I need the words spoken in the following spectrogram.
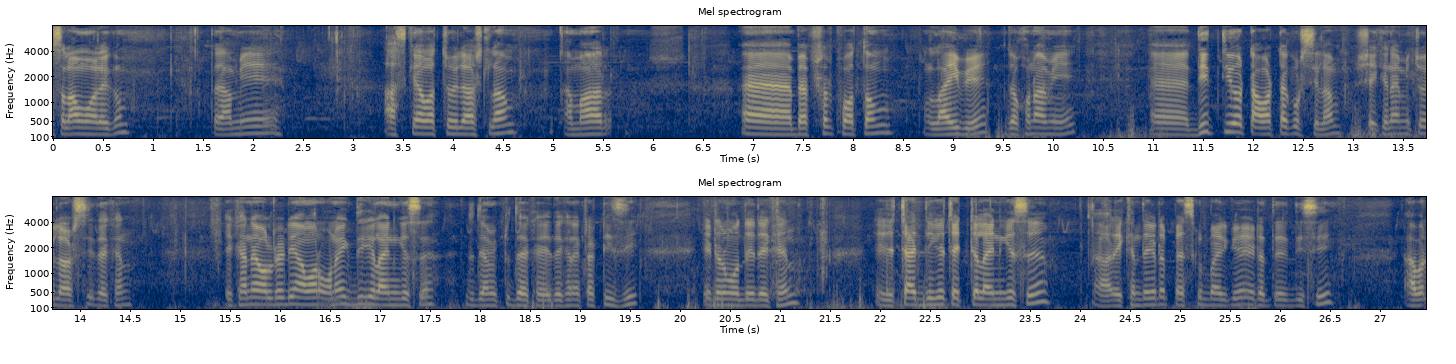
আসসালামু আলাইকুম। তো আমি আজকে আবার চলে আসলাম আমার ব্যবসার প্রথম লাইভে যখন আমি দ্বিতীয় টাওয়ারটা করছিলাম, সেখানে আমি চলে আসছি, দেখেন। এখানে অলরেডি আমার অনেক দিকে লাইন গেছে, যদি আমি একটু দেখাই, দেখেন একটা টিসি এটার মধ্যে দেখেন, এই যে চারদিকে চারটা লাইন গেছে, আর এখান থেকে একটা প্যাসকোট বাইর করে এটাতে দিছি। আবার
